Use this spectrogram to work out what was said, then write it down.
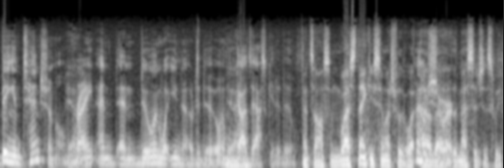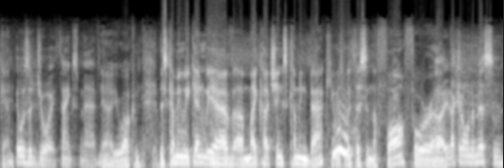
being intentional, Yeah. right, and and doing what you know to do and Yeah. what God's asked you to do. That's awesome, Wes. Thank you so much for the what, Oh, uh, sure. the, the message this weekend. It was a joy. Thanks, Matt. Yeah, you're welcome. you. This coming weekend, we have uh, Mike Hutchings coming back. He was with us in the fall for. Uh, not going to want to miss him.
